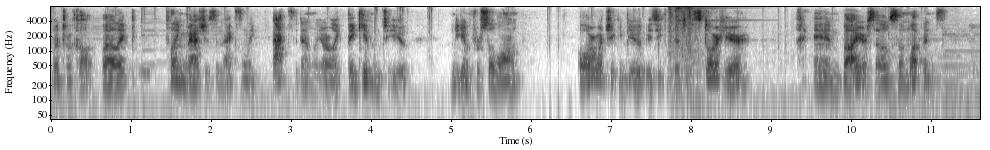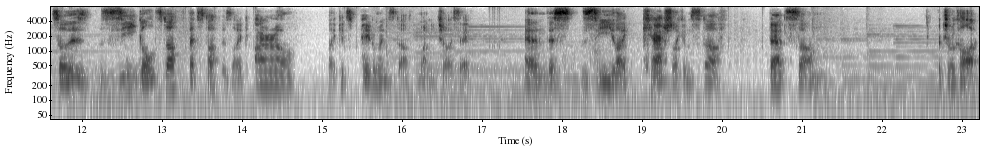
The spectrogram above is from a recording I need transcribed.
what do call it by like playing matches and accidentally accidentally or like they give them to you and you give them for so long. Or what you can do is you can go to the store here and buy yourself some weapons. So this Z gold stuff, that stuff is like IRL, like it's pay to win stuff, money shall I say. And this Z like cash looking stuff, that's um what you call it?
